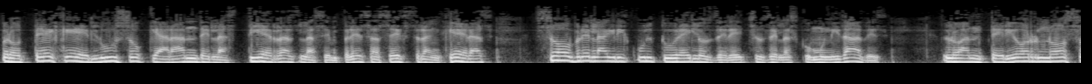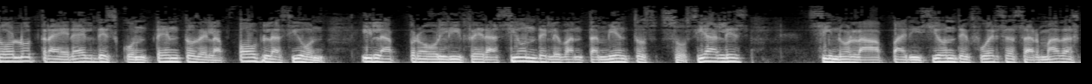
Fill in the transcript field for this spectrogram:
protege el uso que harán de las tierras las empresas extranjeras sobre la agricultura y los derechos de las comunidades. Lo anterior no solo traerá el descontento de la población y la proliferación de levantamientos sociales, sino la aparición de fuerzas armadas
